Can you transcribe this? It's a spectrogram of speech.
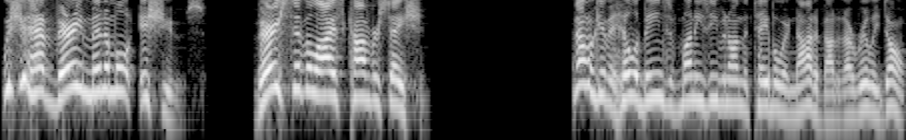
we should have very minimal issues, very civilized conversation. And I don't give a hill of beans if money's even on the table or not about it. I really don't.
